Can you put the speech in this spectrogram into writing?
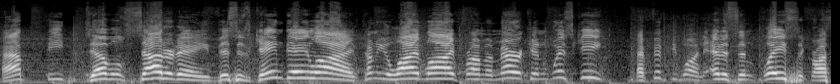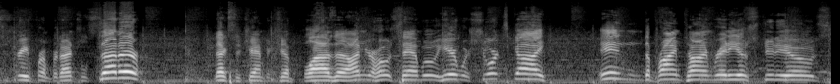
Happy Devil Saturday. This is Game Day Live, coming to you live live from American Whiskey at 51 Edison Place across the street from Prudential Center next to Championship Plaza. I'm your host, Sam Wu, here with Shorts Guy in the Primetime Radio Studios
